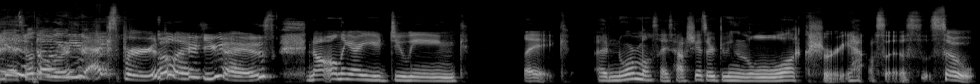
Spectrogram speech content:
Yes, we'll that we need experts like you guys. Not only are you doing like a normal size house, you guys are doing luxury houses. So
